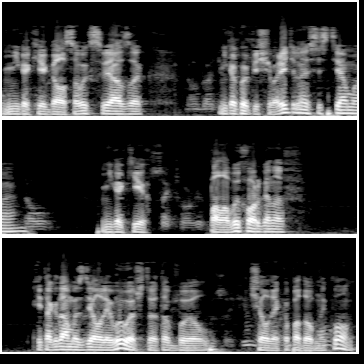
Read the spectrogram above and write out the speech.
никаких голосовых связок, никакой пищеварительной системы, никаких половых органов. И тогда мы сделали вывод, что это был человекоподобный клон.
